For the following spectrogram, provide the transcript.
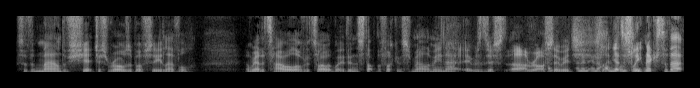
so the mound of shit just rose above sea level, and we had a towel over the toilet, but it didn't stop the fucking smell. I mean, that it was just oh, raw sewage, and in- in a hot you had to country- sleep next to that.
